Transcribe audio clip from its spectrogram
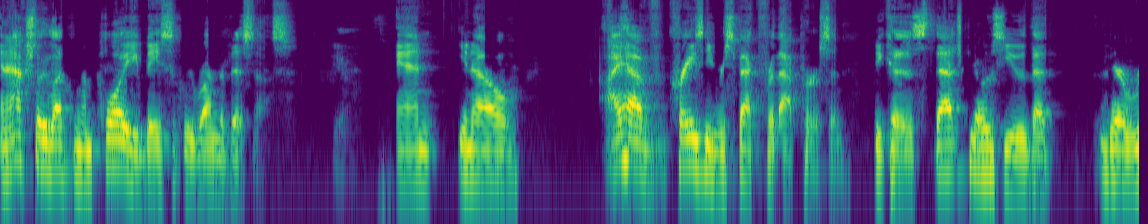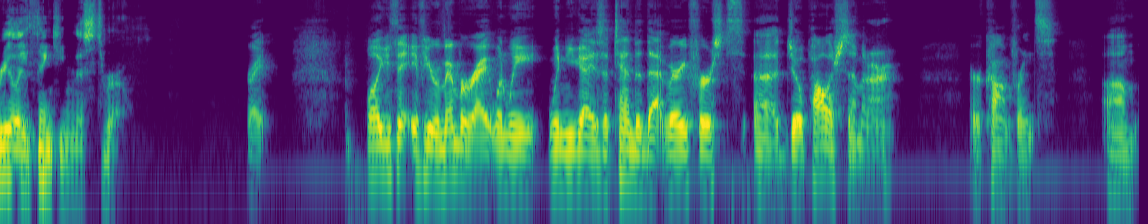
and actually lets an employee basically run the business. Yeah. And, you know, I have crazy respect for that person because that shows you that they're really thinking this through. Right. Well, you think if you remember right when we when you guys attended that very first uh, Joe Polish seminar or conference, um,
